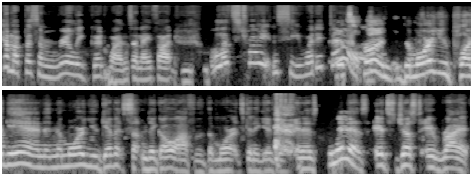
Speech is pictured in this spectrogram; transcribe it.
come up with some really good ones. And I thought, mm-hmm. well, let's try it and see what it does. It's fun. The more you plug in and the more you give it something to go off of, the more it's going to give you. and, it's, and it is. It's just a riot.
